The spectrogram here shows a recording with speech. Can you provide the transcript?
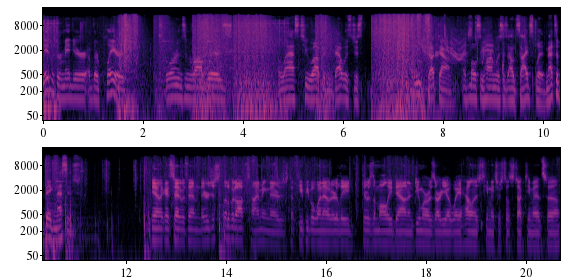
mid with the remainder of their players. Scorins and Rob Wiz, the last two up, and that was just complete shutdown of mostly harmless's outside split, and that's a big message. Yeah, like I said with them, they were just a little bit off timing there. Just a few people went out early. There was a molly down, and Dumor was already out way hell, and his teammates are still stuck team ed, so...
